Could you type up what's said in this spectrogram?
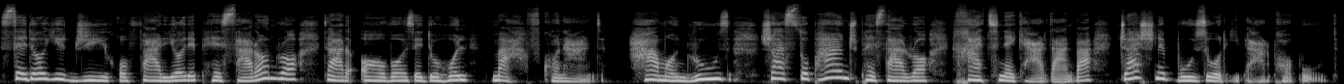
صدای جیغ و فریاد پسران را در آواز دهل محو کنند. همان روز 65 پسر را ختنه کردند و جشن بزرگی برپا بود.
